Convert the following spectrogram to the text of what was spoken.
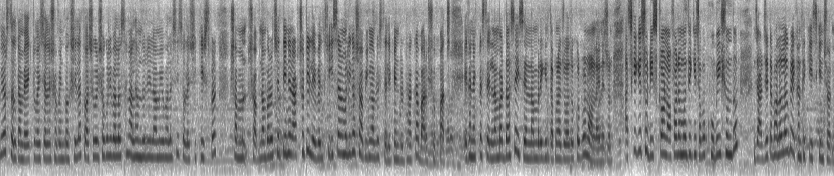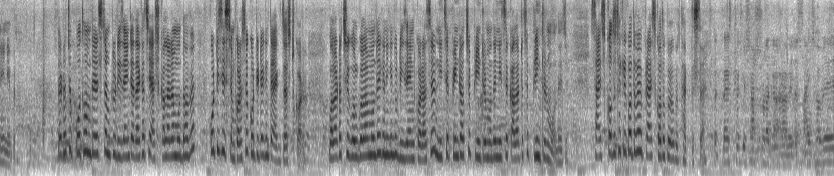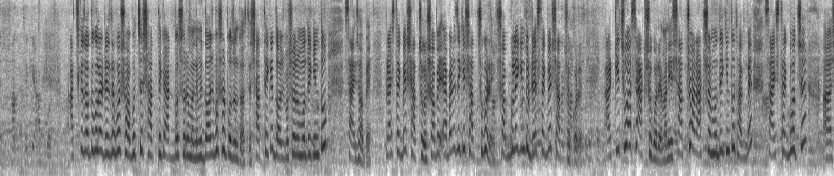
Viewers welcome back to my channel shopping বক্সিলা তো আশা করি সকলেই ভালো আছেন। আলহামদুলিল্লাহ আমিও ভালো আছি। চলে আসি কিডস পার্ক সব নাম্বার হচ্ছে তিনের আটষট্টি level three Eastern Mallika shopping complex road, Dhaka বারোশো পাঁচ। এখানে একটা সেল নাম্বার দেওয়া আছে। এই সেল নাম্বারে কিন্তু আপনারা যোগাযোগ করবেন অনলাইনের জন্য। আজকে কিছু ডিসকাউন্ট অফারের মধ্যে কিছু খুবই সুন্দর। যার যেটা ভালো লাগবে এখান থেকে স্ক্রিনশট নিয়ে নেবেন। তো এটা হচ্ছে প্রথম ড্রেসটা আমি একটু ডিজাইনটা দেখাচ্ছি অ্যাশ কালারের মধ্যে হবে। কোটি সিস্টেম করা আছে কোটিটা কিন্তু অ্যাডজাস্ট করা। গলাটা হচ্ছে গোল গলার মধ্যে এখানে কিন্তু ডিজাইন করা আছে। নিচে প্রিন্ট হচ্ছে প্রিন্টের মধ্যে নিচে কালারটা হচ্ছে প্রিন্টের মধ্যে যে। সাইজ কত থেকে কত হবে প্রাইস কত করে করে থাকতেছে? আজকে যতগুলো ড্রেস দেখব সব হচ্ছে সাত থেকে আট বছরের মধ্যে মানে দশ বছর পর্যন্ত আসছে সাত থেকে দশ বছরের মধ্যে কিন্তু সাইজ হবে। প্রাইস থাকবে সাতশো করে। সবে অ্যাভারেজে কি সাতশো করে? সবগুলোই কিন্তু ড্রেস থাকবে সাতশো করে। আর কিছু আছে আটশো করে মানে সাতশো আর আটশোর মধ্যেই কিন্তু থাকবে। সাইজ থাকবে হচ্ছে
